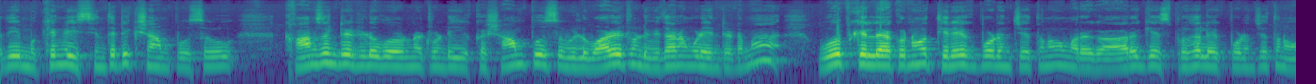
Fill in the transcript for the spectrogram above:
అది ముఖ్యంగా ఈ సింథటిక్ షాంపూస్ కాన్సన్ట్రేటెడ్గా ఉన్నటువంటి ఈ యొక్క షాంపూస్ వీళ్ళు వాడేటువంటి విధానం కూడా ఏంటంటమ్మా ఓపిక లేకనో తెలియకపోవడం చేతనో మరి ఆరోగ్య స్పృహ లేకపోవడం చేతనో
